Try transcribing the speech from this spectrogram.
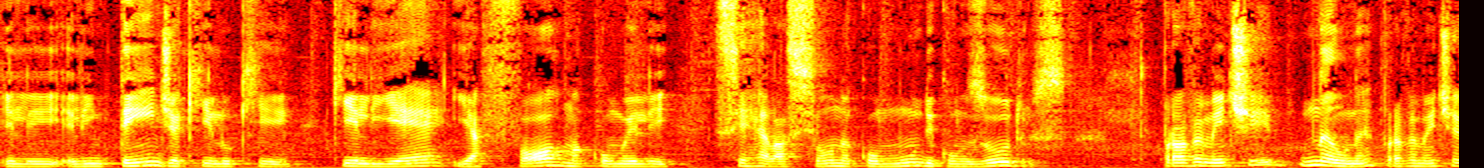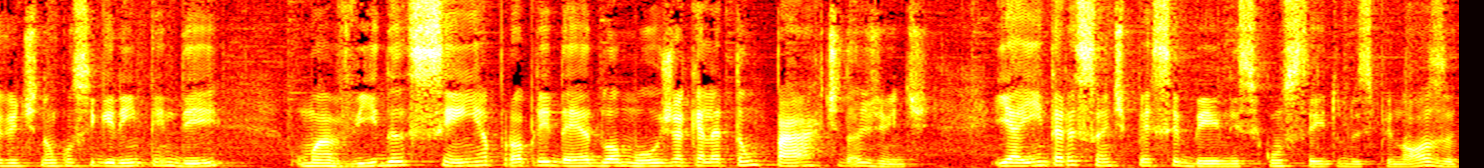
ele, ele entende aquilo que, que ele é e a forma como ele se relaciona com o mundo e com os outros? Provavelmente não, né? Provavelmente a gente não conseguiria entender uma vida sem a própria ideia do amor, já que ela é tão parte da gente. E aí é interessante perceber nesse conceito do Spinoza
